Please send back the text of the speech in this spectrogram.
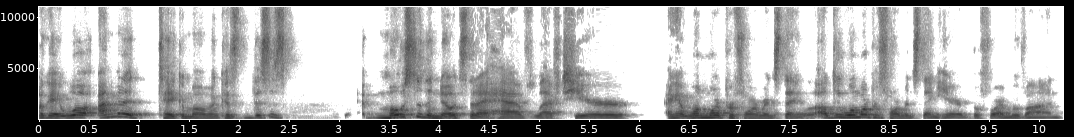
Okay, well, I'm gonna take a moment because this is most of the notes that I have left here. I got one more performance thing. I'll do one more performance thing here before I move on,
